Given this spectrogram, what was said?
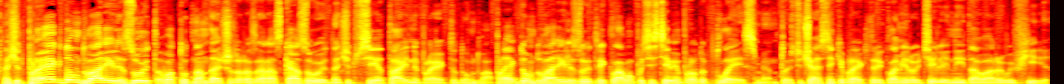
Значит, проект Дом-2 реализует... Вот тут нам дальше раз, рассказывают, значит, все тайны проекта Дом-2. Проект Дом-2 реализует рекламу по системе Product Placement. То есть участники проекта рекламируют те или иные товары в эфире.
